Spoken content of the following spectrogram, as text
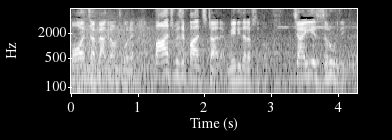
बहुत अच्छा बैकग्राउंड स्कोर है। पाँच में से पाँच स्टार है, मेरी तरफ़ से तो। चाहिए ज़रूर देखिए।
